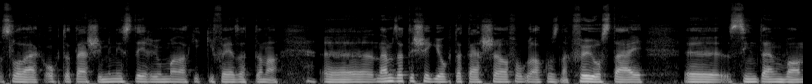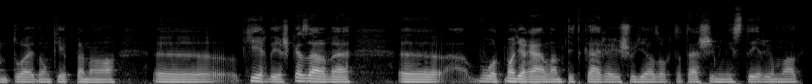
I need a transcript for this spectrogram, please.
szlovák oktatási minisztériumban, akik kifejezetten a nemzetiségi oktatással foglalkoznak, főosztály szinten van tulajdonképpen a kérdés kezelve, volt magyar államtitkára is ugye az Oktatási Minisztériumnak,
